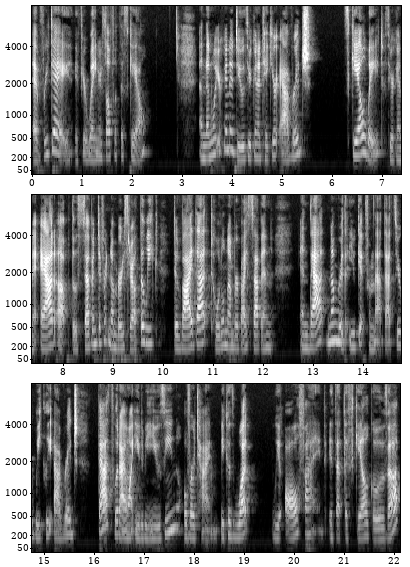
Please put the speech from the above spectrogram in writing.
every day if you're weighing yourself with a scale. And then what you're going to do is you're going to take your average scale weight. So you're going to add up those seven different numbers throughout the week, divide that total number by seven. And that number that you get from that, that's your weekly average. That's what I want you to be using over time because what we all find is that the scale goes up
